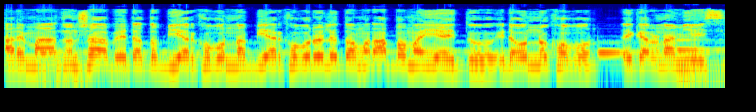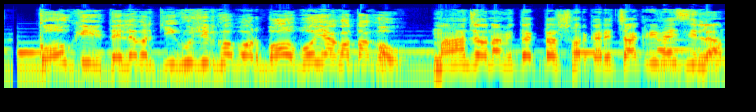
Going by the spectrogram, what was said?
আরে মাজন সাহেব এটা তো বিয়ার খবর না। বিয়ার খবর হইলে তো আমার আব্বা মাই আইতো। এটা অন্য খবর। এই কারণে আমি আইছি। কও কি? তাইলে আবার কি খুশির খবর? বউ বইয়া কথা কও। মহাজন আমি তো একটা সরকারি চাকরি পাইছিলাম।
